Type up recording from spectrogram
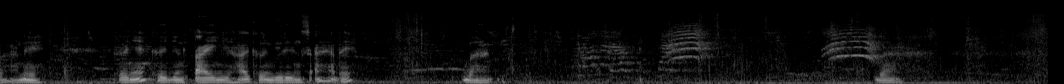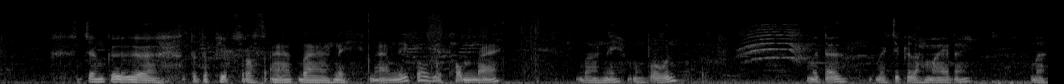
បាទនេះឃើញទេគឺយើងតែងវាហើយឃើញវារាងស្អាតទេបាទបាទ ចឹងគឺទស្សនភាពស្រស់ស្អាតបាទនេះដើមនេះក៏វាធំដែរបាទនេះបងប្អូនមើលទៅបើជិតកន្លះម៉ែត្រហើយបាទ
